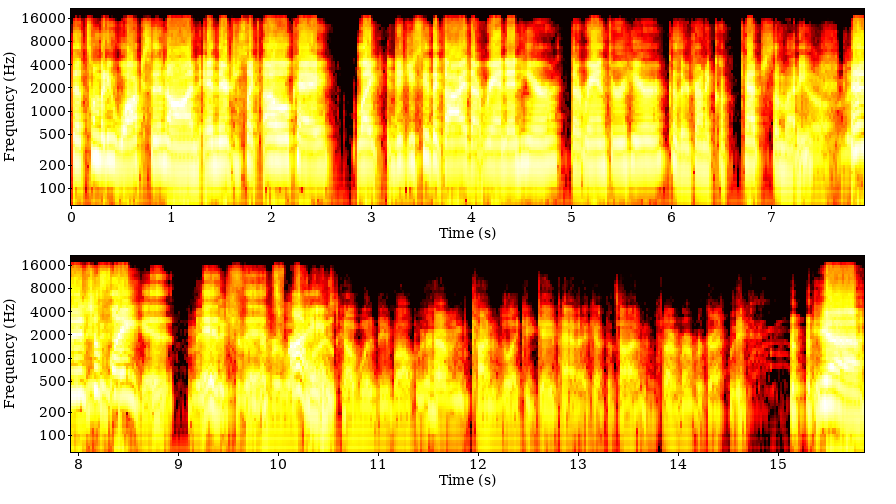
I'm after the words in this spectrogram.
that somebody walks in on and they're just like oh okay like did you see the guy that ran in here that ran through here because they're trying to c- catch somebody know, and it's just they- like uh, maybe they it's- should have never fine. Cowboy Bebop. We were having kind of like a gay panic at the time, if I remember correctly. yeah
